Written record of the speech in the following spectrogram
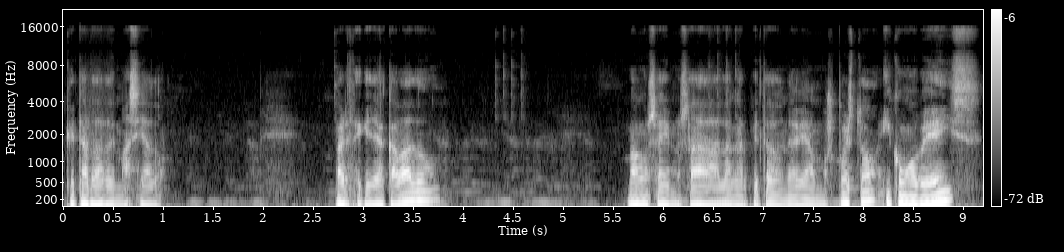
que tardar demasiado. Parece que ya ha acabado. Vamos a irnos a la carpeta donde habíamos puesto y como veis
